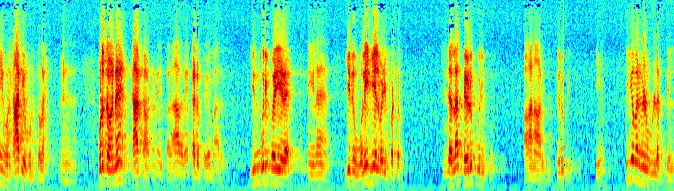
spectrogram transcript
ஏ ஒரு காப்பியை கொடுத்தோல. கொடுத்தவொடனே காப்பி சாப்பிட்டோன்னே இப்போதான் அவரே கடுப்பே மாறுது. இந்த குறிப்பு அறியிற சரிங்களா? இது உலகியல் வழிபட்ட இதெல்லாம் தெருக்குறிப்பு. ஆனால் இது திருக்குறிப்பு. ஏன்? தீயவர்கள் உள்ளத்தில்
